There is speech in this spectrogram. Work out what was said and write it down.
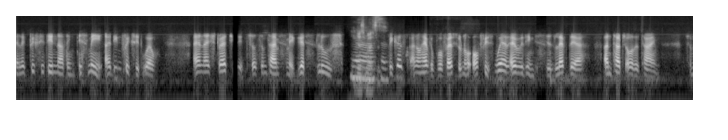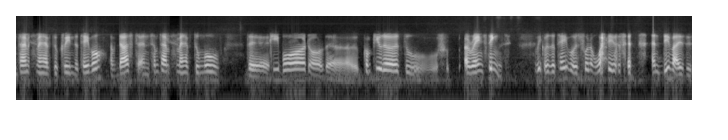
electricity, nothing. It's me. I didn't fix it well. And I stretch it, so sometimes it gets loose. Yes, Yes, master. master. Because I don't have a professional office where everything is left there untouched all the time. Sometimes I have to clean the table of dust, and sometimes I have to move the keyboard or the computer to arrange things because the table is full of wires and, and devices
